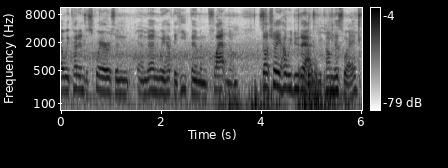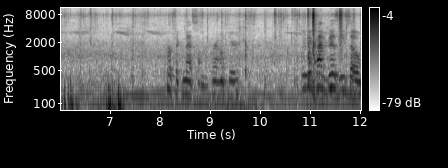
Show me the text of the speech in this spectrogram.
that we cut into squares and, and then we have to heat them and flatten them. So I'll show you how we do that. You come this way. Perfect mess on the ground here. We've been kind of busy, so...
